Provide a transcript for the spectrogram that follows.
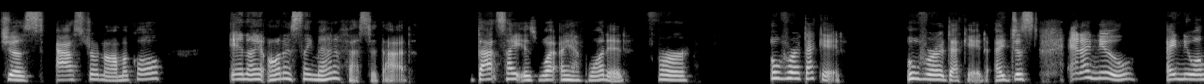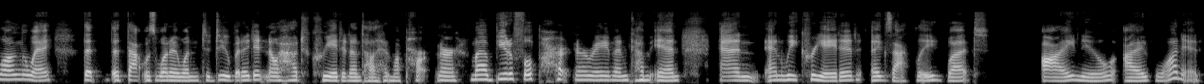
just astronomical. And I honestly manifested that that site is what I have wanted for over a decade. Over a decade. I just, and I knew, I knew along the way that, that that was what I wanted to do, but I didn't know how to create it until I had my partner, my beautiful partner, Raven, come in and, and we created exactly what I knew I wanted.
